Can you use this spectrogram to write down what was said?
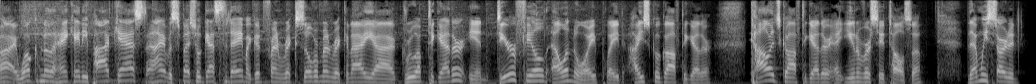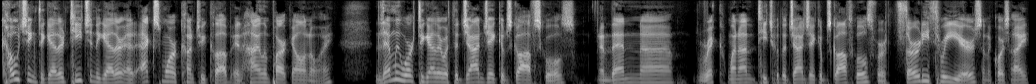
All right, welcome to the Hank Haney podcast. I have a special guest today, my good friend Rick Silverman. Rick and I uh, grew up together in Deerfield, Illinois, played high school golf together, college golf together at University of Tulsa. Then we started coaching together, teaching together at Exmoor Country Club in Highland Park, Illinois. Then we worked together with the John Jacobs Golf Schools, and then uh, Rick went on to teach with the John Jacobs Golf Schools for 33 years. And of course, I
